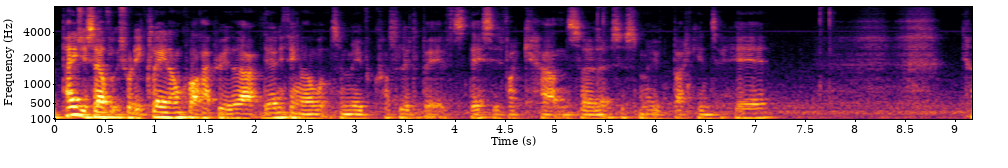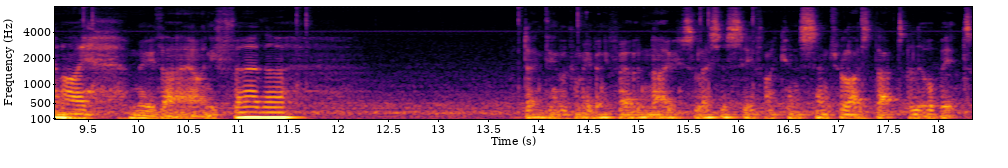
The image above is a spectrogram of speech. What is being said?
the page itself looks really clean. I'm quite happy with that. The only thing I want to move across a little bit is this, if I can. So let's just move back into here. Can I move that out any further? I don't think I can move any further, no. So let's just see if I can centralize that a little bit.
